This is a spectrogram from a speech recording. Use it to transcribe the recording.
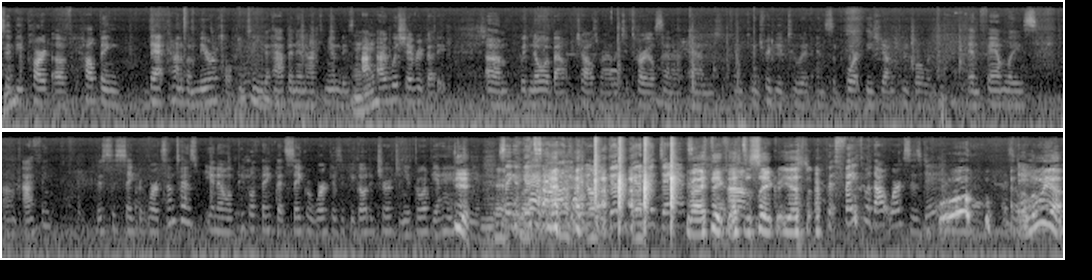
to be part of helping that kind of a miracle continue to happen in our communities. Mhm. I, I wish everybody um, would know about Charles Riley Tutorial Center and, and contribute to it and support these young people and, and families. Um, I think this is sacred work. Sometimes, you know, people think that sacred work is if you go to church and you throw up your hands Yeah. and you sing a good song, you know, you get, get a good dance. Right. I think that's Um, the secret. Yes, sir. But faith without works is dead. Woo. It's dead. Hallelujah.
